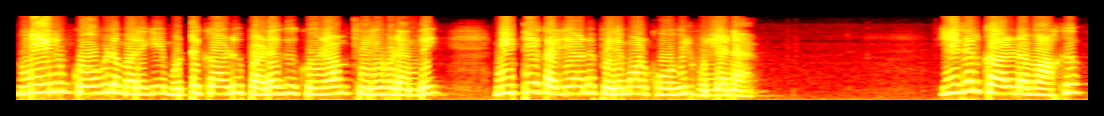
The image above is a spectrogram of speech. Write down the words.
மேலும் கோவளம் அருகே முட்டுக்காடு படகு குழாம் திருவிடந்தை நித்திய கல்யாண பெருமாள் கோவில் உள்ளன. இதன் காரணமாக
